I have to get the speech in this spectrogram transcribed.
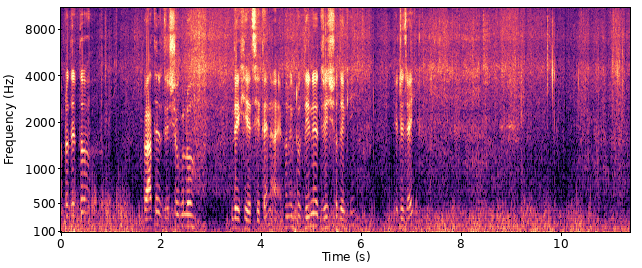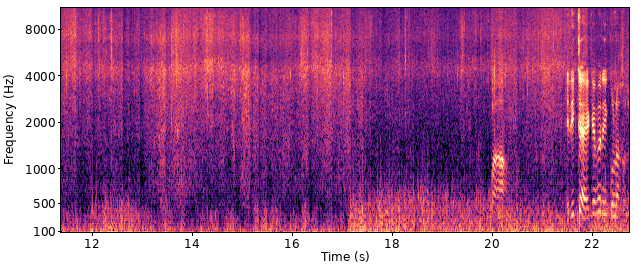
আপনাদের তো রাতের দৃশ্যগুলো দেখিয়েছি, তাই না? এখন একটু দিনের দৃশ্য দেখি, হেঁটে যাই। এদিকটা একেবারেই কোলাহল।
